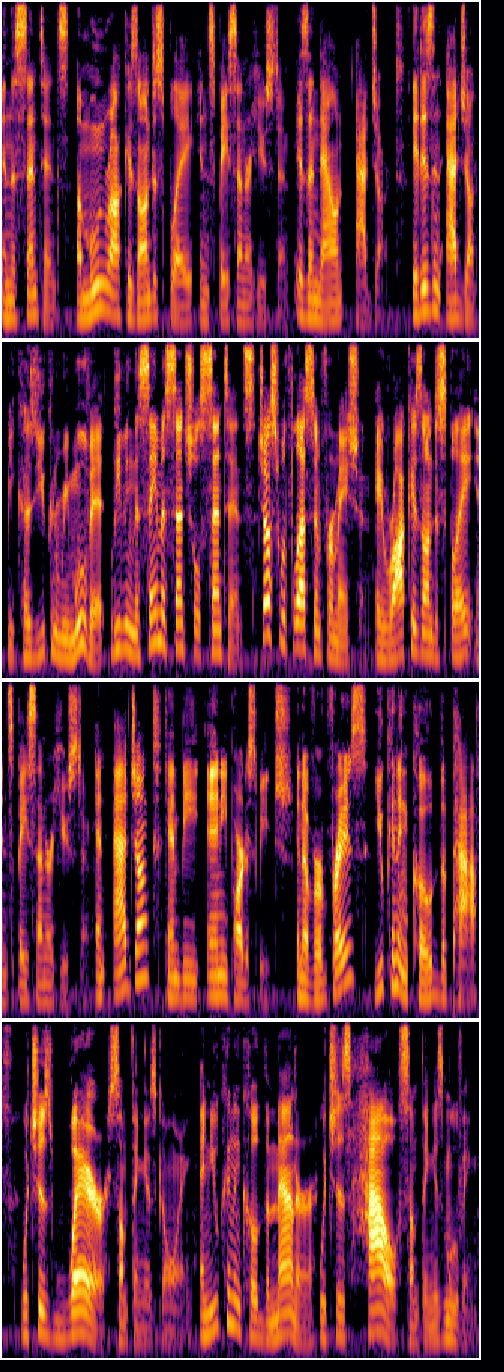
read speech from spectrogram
in the sentence, a moon rock is on display in Space Center Houston, is a noun adjunct. It is an adjunct because you can remove it, leaving the same essential sentence just with less information. A rock is on display in Space Center Houston. An adjunct can be any part of speech. In a verb phrase, you can encode the path, which is where something is going, and you can encode the manner, which is how something is moving.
